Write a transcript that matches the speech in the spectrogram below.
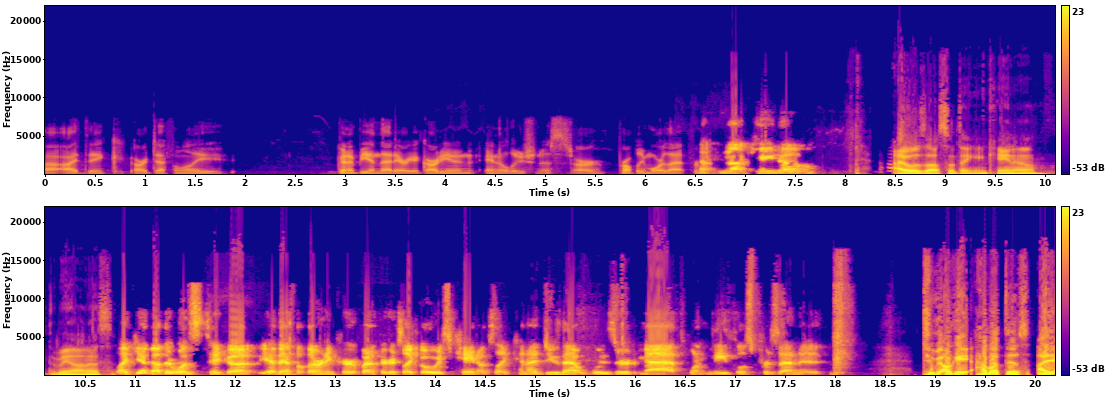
Uh, I think are definitely going to be in that area. Guardian and, and Illusionist are probably more that for not, me. Not Kano. I was also thinking Kano, to be honest. Like, yeah, the other ones take a yeah, they have the learning curve, but I figure it's like always Kano. It's like, can I do that wizard math when lethal's presented? To be okay, how about this? I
